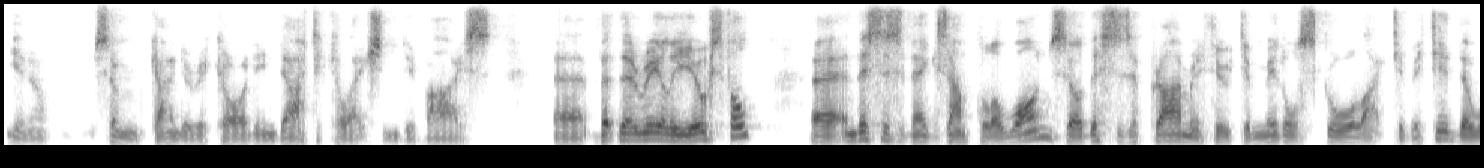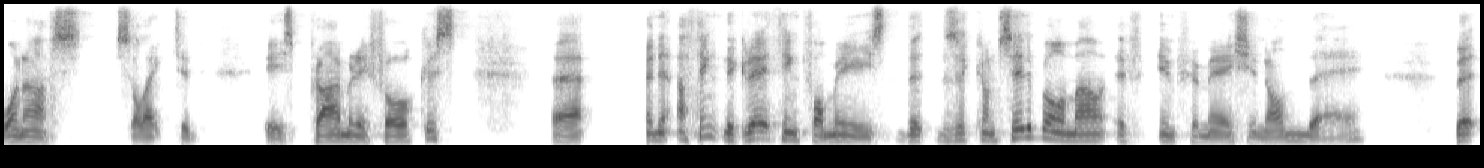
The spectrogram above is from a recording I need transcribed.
you know, some kind of recording data collection device, uh, but they're really useful. Uh, and this is an example of one. So this is a primary through to middle school activity. The one I've selected is primary focused. Uh, and I think the great thing for me is that there's a considerable amount of information on there, but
